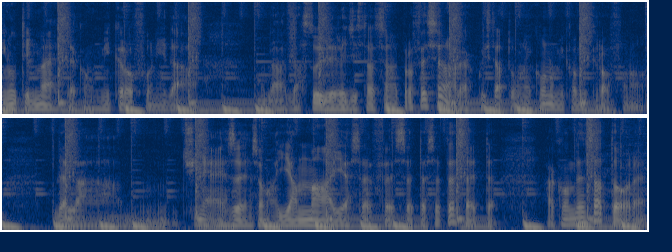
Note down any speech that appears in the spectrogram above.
inutilmente con microfoni da, da, da studio di registrazione professionale, ho acquistato un economico microfono della cinese, insomma Yanmai SF777 a condensatore,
